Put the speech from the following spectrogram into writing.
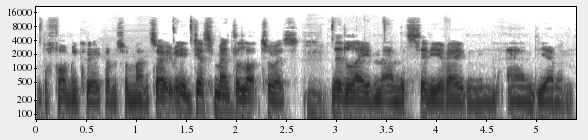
The performing career comes from mum. So it, it, just meant a lot to us, mm. Little Aden and the city of Aden and Yemen.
